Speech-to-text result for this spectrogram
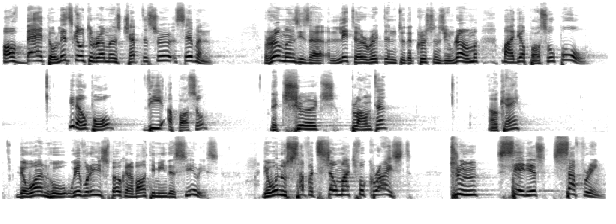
of battle. Let's go to Romans chapter 7. Romans is a letter written to the Christians in Rome by the Apostle Paul. You know, Paul, the apostle, the church planter, okay? The one who, we've already spoken about him in this series. The one who suffered so much for Christ through serious suffering.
